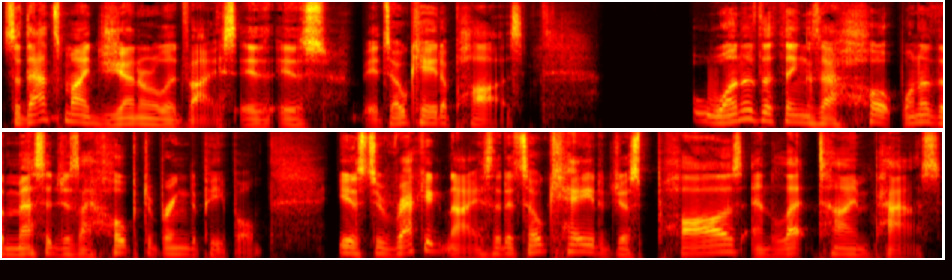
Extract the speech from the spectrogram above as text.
So that's my general advice is, is it's okay to pause one of the things I hope, one of the messages I hope to bring to people is to recognize that it's okay to just pause and let time pass.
